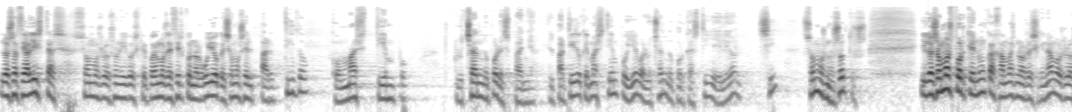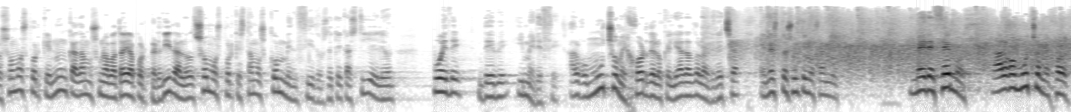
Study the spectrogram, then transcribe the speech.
Los socialistas somos los únicos que podemos decir con orgullo que somos el partido con más tiempo luchando por España, el partido que más tiempo lleva luchando por Castilla y León. Sí, somos nosotros. Y lo somos porque nunca jamás nos resignamos, lo somos porque nunca damos una batalla por perdida, lo somos porque estamos convencidos de que Castilla y León puede, debe y merece algo mucho mejor de lo que le ha dado la derecha en estos últimos años. Merecemos algo mucho mejor.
